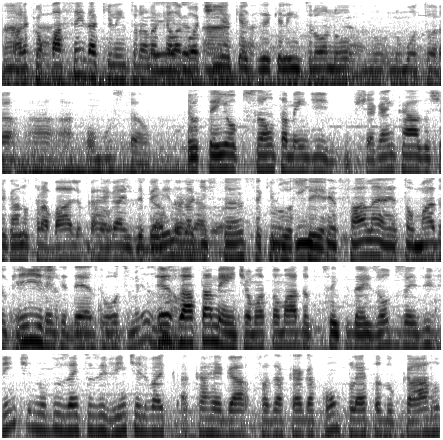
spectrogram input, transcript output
Ah, Na hora que tá. eu passei daquilo entrou Ele naquela gotinha, ah, quer tá. dizer que ele entrou no, no, no motor a- a combustão. Eu tenho a opção também de chegar em casa, chegar no trabalho, carregar ele, dependendo da distância que você. que você fala é tomada o quê? Isso. 110 volts mesmo? não? Exatamente, é uma tomada 110 ou 220. No 220 ele vai ca- carregar, fazer a carga completa do carro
